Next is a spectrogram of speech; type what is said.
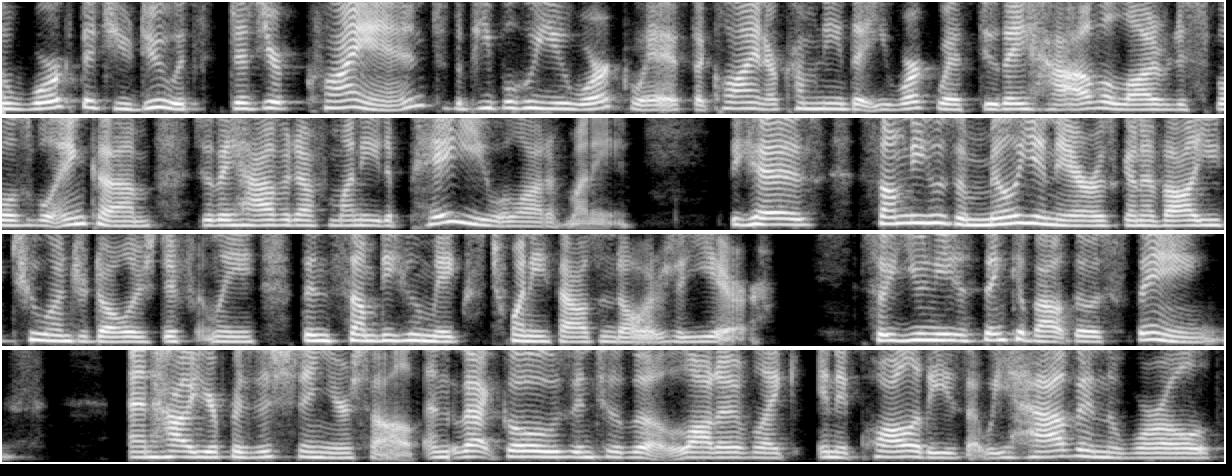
the work that you do it's does your client the people who you work with the client or company that you work with do they have a lot of disposable income do they have enough money to pay you a lot of money because somebody who's a millionaire is going to value $200 differently than somebody who makes $20,000 a year. So you need to think about those things and how you're positioning yourself. And that goes into the, a lot of like inequalities that we have in the world,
